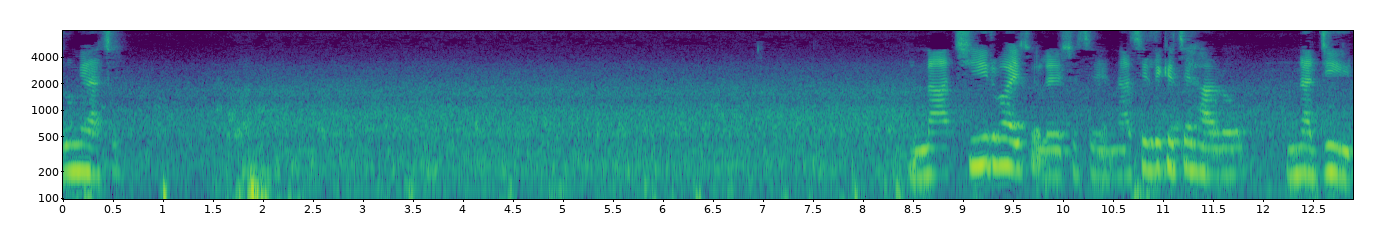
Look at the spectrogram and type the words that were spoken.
রুমে আছে। নাচির ভাই চলে এসেছে। নাচির লিখেছে হালো নাজির।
